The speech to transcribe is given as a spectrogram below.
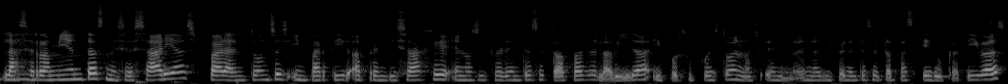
Las herramientas necesarias para entonces impartir aprendizaje en las diferentes etapas de la vida y por supuesto en, en, las diferentes etapas educativas.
